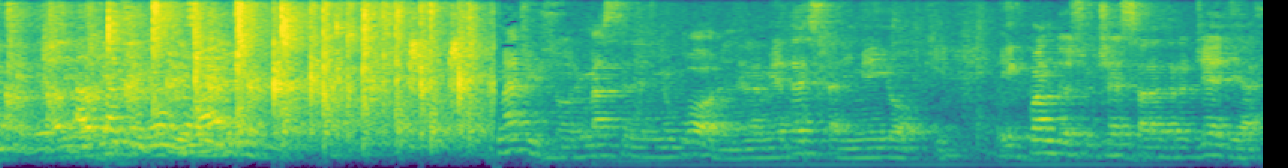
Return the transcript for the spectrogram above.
Le immagini sono rimaste nel mio cuore, nella mia testa, nei miei occhi. E quando è successa la tragedia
